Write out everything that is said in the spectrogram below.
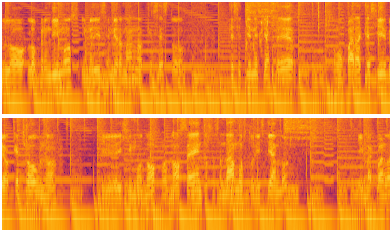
lo, lo prendimos y me dice mi hermano, ¿qué es esto? ¿Qué se tiene que hacer? Como para qué sirve o qué show, ¿no? Y le dijimos, no, pues no sé, entonces andábamos turisteando y me acuerdo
